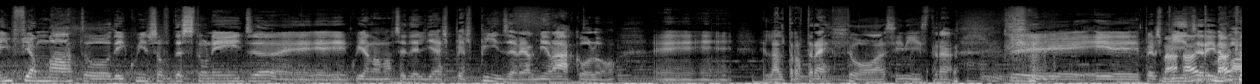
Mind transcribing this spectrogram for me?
infiammato dei Queens of the Stone Age e, e qui alla noce degli Es per spingere al miracolo e, e l'altra Trento a sinistra e, per Ma spingere anche, in ma anche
